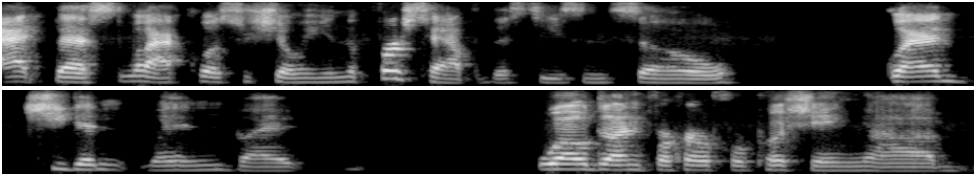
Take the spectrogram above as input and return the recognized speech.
at best lackluster showing in the first half of the season. So glad she didn't win, but well done for her for pushing um,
